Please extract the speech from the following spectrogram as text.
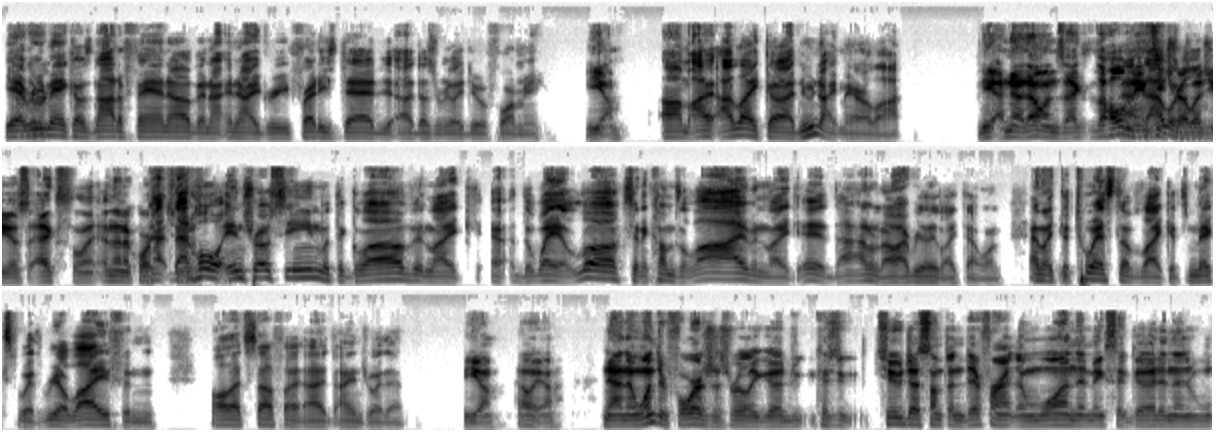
Yeah, remake I was not a fan of, and I and I agree. Freddy's Dead uh, doesn't really do it for me. yeah, Um, I, I like uh New Nightmare a lot. Yeah, no, that one's ex- the whole That- that Nancy was- trilogy is excellent, and then of course that, that whole intro scene with the glove and like uh, the way it looks and it comes alive and like it, I don't know, I really like that one. And like the twist of like it's mixed with real life and all that stuff. I I, I enjoy that. Yeah, hell yeah. Now, and then one through four is just really good because two does something different than one that makes it good, and then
